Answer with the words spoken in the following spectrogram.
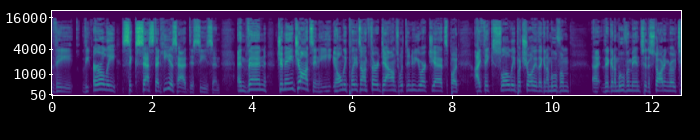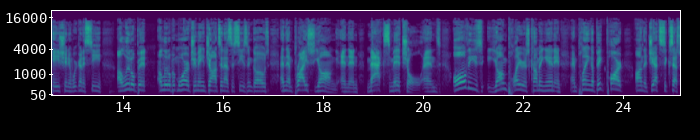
the the early success that he has had this season, and then Jermaine Johnson. He, he only plays on third downs with the New York Jets, but I think slowly but surely they're going to move him uh, they're going to move him into the starting rotation, and we're going to see a little bit, a little bit more of Jermaine Johnson as the season goes, and then Bryce Young, and then Max Mitchell, and all these young players coming in and, and playing a big part on the Jets' success.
